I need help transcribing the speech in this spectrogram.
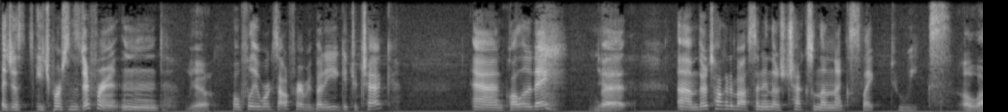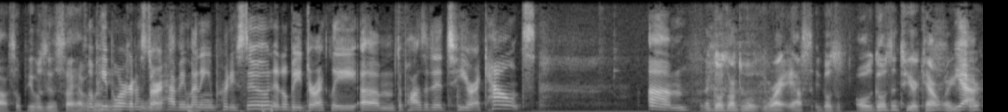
it just each person's different, and Yeah. hopefully it works out for everybody. You get your check and call it a day. Yeah. But um, they're talking about sending those checks in the next like two weeks. Oh wow. So people's gonna start having. So money people are going to start weeks. having money pretty soon. It'll be directly um, deposited to your account. Um, And it goes on to right. It, has, it goes. Oh, it goes into your account. Are you Yeah. sure?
